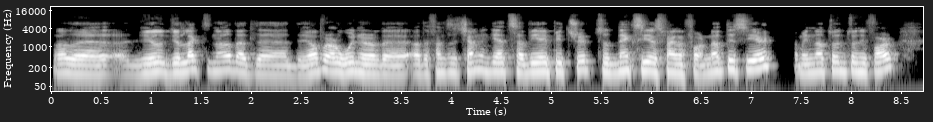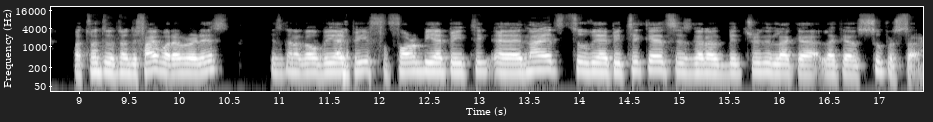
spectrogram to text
Well, uh, you you'd like to know that the the overall winner of the of the fantasy challenge gets a VIP trip to next year's Final Four. Not this year. I mean, not 2024, but 2025, whatever it is. He's gonna go VIP for four VIP ti- uh, nights, two VIP tickets. He's gonna be treated like a like a superstar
